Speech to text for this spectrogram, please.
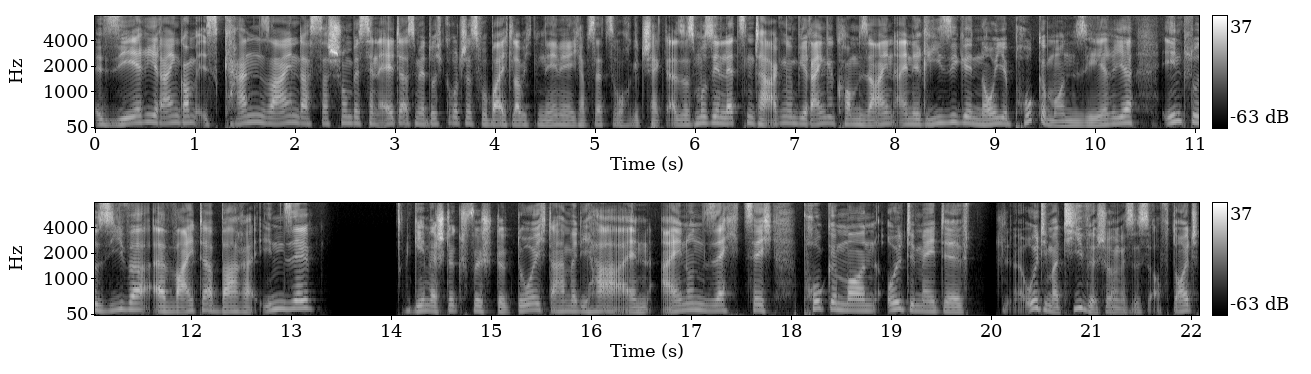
Serie reinkommen. Es kann sein, dass das schon ein bisschen älter ist, mir durchgerutscht ist, wobei ich glaube, ich, nee, nee, ich habe es letzte Woche gecheckt. Also es muss in den letzten Tagen irgendwie reingekommen sein. Eine riesige neue Pokémon-Serie inklusive erweiterbarer Insel. Gehen wir Stück für Stück durch. Da haben wir die HN61 Pokémon Ultimative ultimative, Entschuldigung, das ist auf Deutsch,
